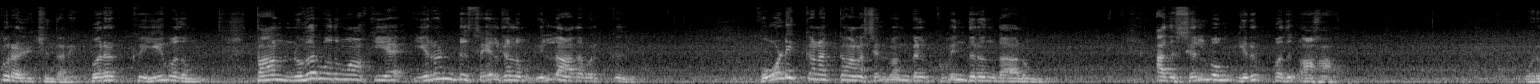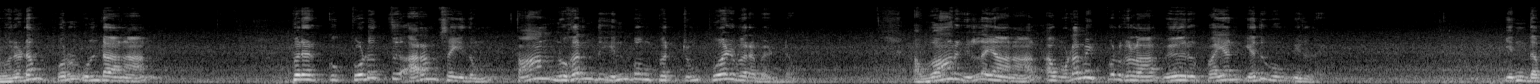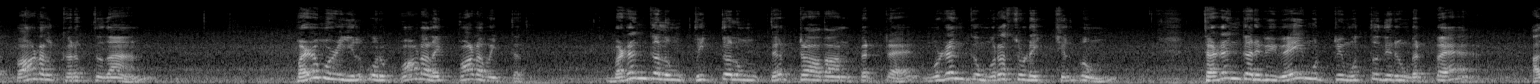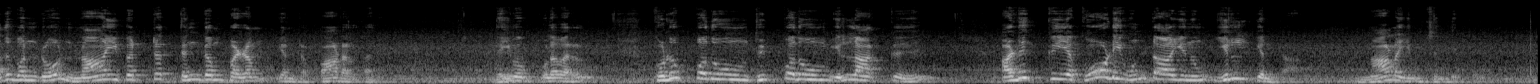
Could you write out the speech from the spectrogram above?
திருக்குறள் சிந்தனை. பிறர்க்கு ஈவதும் தான் நுகர்வதுமாகிய இரண்டு செயல்களும் இல்லாதவர்க்கு கோடிக்கணக்கான செல்வங்கள் குவிந்திருந்தாலும் அது செல்வம் இருப்பது ஆகாது. ஒருவனிடம் பொருள் உண்டானால் பிறர்க்கு கொடுத்து அறம் செய்தும் தான் நுகர்ந்து இன்பம் பெற்றும் புகழ் பெற வேண்டும். அவ்வாறு இல்லையானால் அவ்வுடைமைப் பொருள்களால் வேறு பயன் எதுவும் இல்லை. இந்த பாடல் கருத்துதான் பழமொழியில் ஒரு பாடலை பாட வைத்தது. வழங்கலும் துய்த்தலும் தேற்றாதான் பெற்ற முழங்கு முரசுடை செல்வம் தழங்கருவி வேய்முற்றி முத்துதிரும் வெற்ப அதுவன்றோ நாய் பெற்ற தெங்கம்பழம் என்ற பாடல் அது. தெய்வ புலவர் கொடுப்பதும் துய்ப்பதும் இல்லாக்கு அடுக்கிய கோடி உண்டாயினும் இல் என்றார். நாளையும் சந்திப்போம்.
